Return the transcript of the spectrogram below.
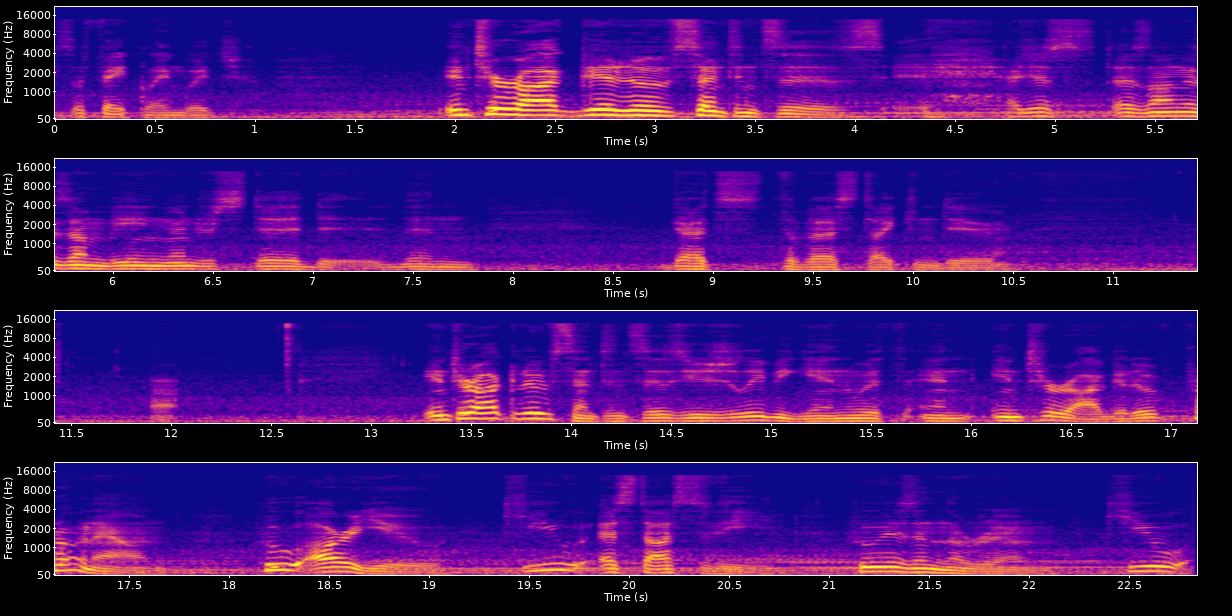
It's a fake language. Interrogative sentences. I just, as long as I'm being understood, then that's the best I can do. Uh, interrogative sentences usually begin with an interrogative pronoun. Who are you? Q estás vi? Who is in the room? Q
